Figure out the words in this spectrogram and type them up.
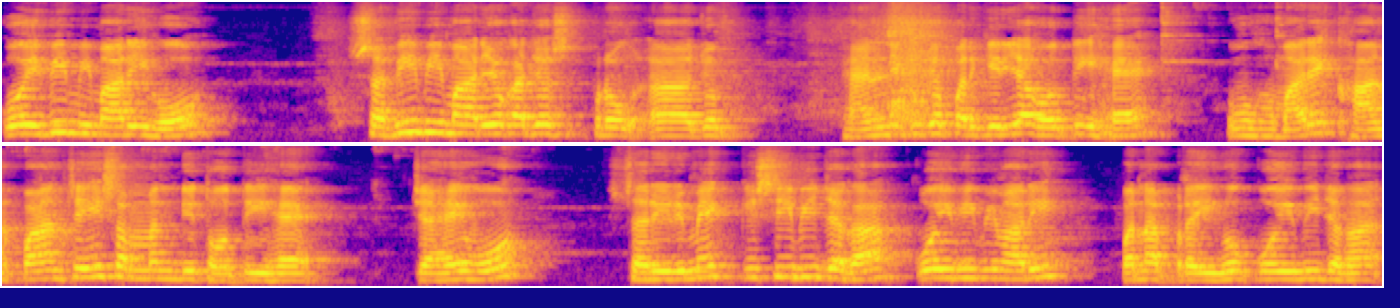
कोई भी बीमारी हो, सभी बीमारियों का जो जो फैलने की जो प्रक्रिया होती है, वो हमारे खान पान से ही संबंधित होती है। चाहे वो शरीर में किसी भी जगह कोई भी बीमारी पनप रही हो, कोई भी जगह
